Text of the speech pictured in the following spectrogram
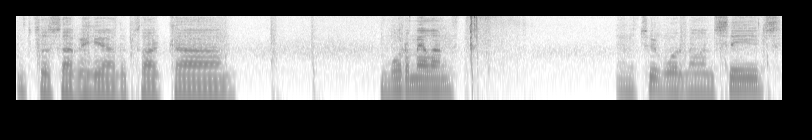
What's this over here? Looks like um, watermelon. And two watermelon seeds.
